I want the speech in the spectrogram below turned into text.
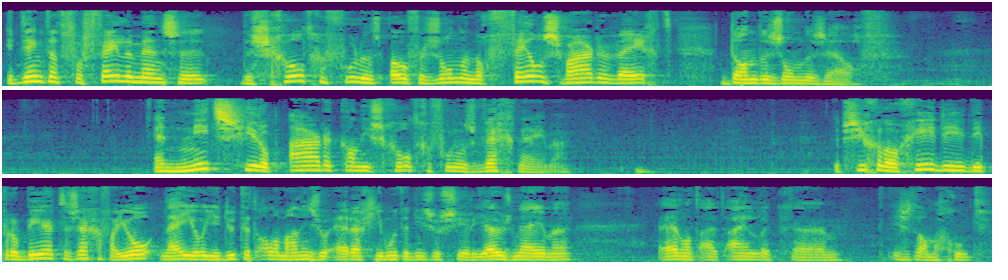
Ik denk dat voor vele mensen de schuldgevoelens over zonde nog veel zwaarder weegt dan de zonde zelf. En niets hier op aarde kan die schuldgevoelens wegnemen. De psychologie die, die probeert te zeggen van joh, nee joh, je doet het allemaal niet zo erg, je moet het niet zo serieus nemen want uiteindelijk ehm, is het allemaal goed.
